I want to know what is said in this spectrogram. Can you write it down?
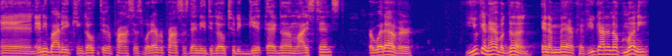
And anybody can go through the process, whatever process they need to go to to get that gun licensed or whatever. You can have a gun in America. If you got enough money,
